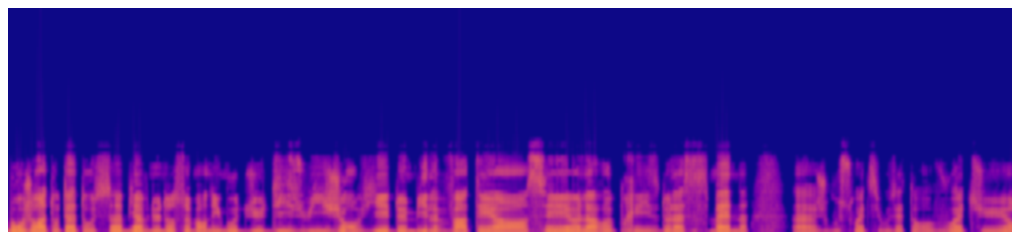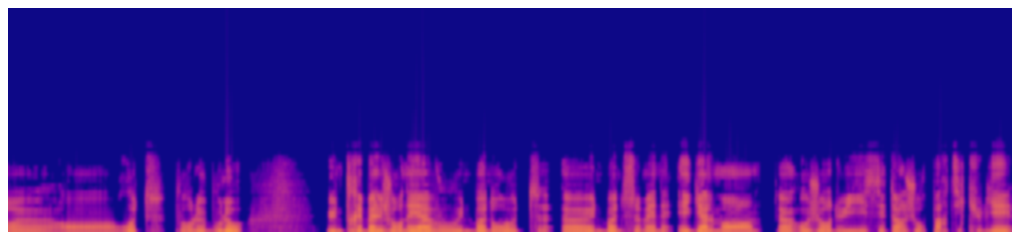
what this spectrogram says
Bonjour à toutes et à tous, bienvenue dans ce Morning Mood du 18 janvier 2021. C'est euh, la reprise de la semaine. Euh, je vous souhaite, si vous êtes en voiture, euh, en route pour le boulot, une très belle journée à vous, une bonne route, une bonne semaine également. Aujourd'hui, c'est un jour particulier,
